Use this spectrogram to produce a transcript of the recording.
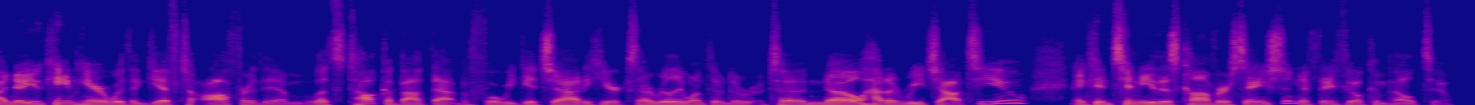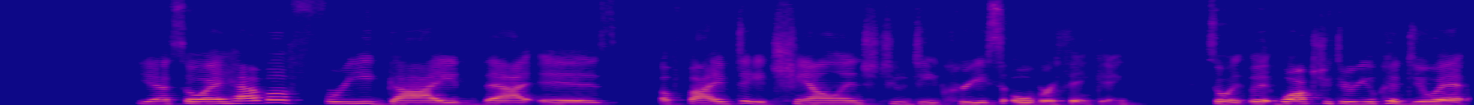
I know you came here with a gift to offer them. Let's talk about that before we get you out of here because i really want them to, to know how to reach out to you and continue this conversation if they feel compelled to yeah, so I have a free guide that is a five day challenge to decrease overthinking. So it, it, walks you through. You could do it.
